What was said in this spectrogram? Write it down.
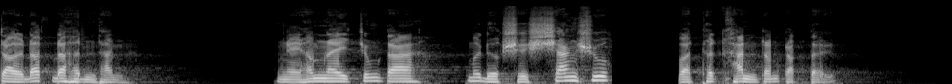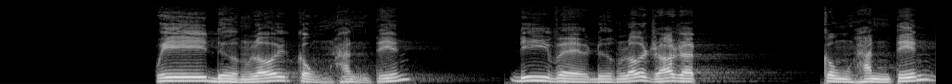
trời đất đã hình thành, ngày hôm nay chúng ta mới được sự sáng suốt và thực hành trong trật tự. Quy đường lối cùng hành tiến, đi về đường lối rõ rệt. Cùng hành tiến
